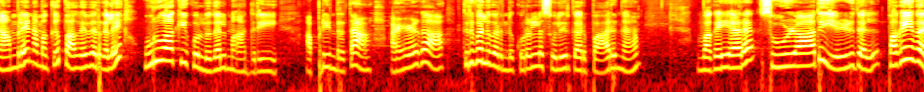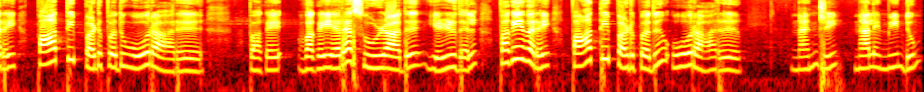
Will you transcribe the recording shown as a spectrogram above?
நாம்ளே நமக்கு பகைவர்களை உருவாக்கி கொள்ளுதல் மாதிரி அப்படின்றதான் அழகாக திருவள்ளுவர் இந்த குரலில் சொல்லியிருக்காரு பாருங்கள் வகையற சூழாது எழுதல் பகைவரை பாத்தி படுப்பது ஓராறு. பகை வகையற சூழாது எழுதல் பகைவரை பாத்தி படுப்பது ஓராறு. நன்றி. நாளை மீண்டும்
